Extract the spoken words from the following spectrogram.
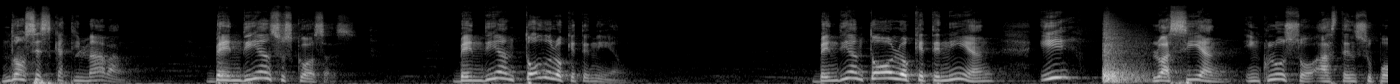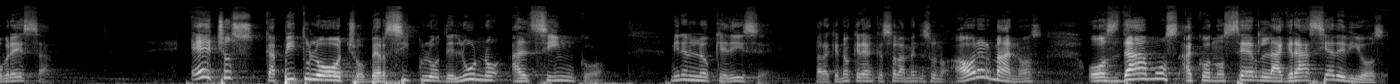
No se escatimaban. Vendían sus cosas. Vendían todo lo que tenían. Vendían todo lo que tenían y lo hacían incluso hasta en su pobreza. Hechos capítulo 8, versículo del 1 al 5. Miren lo que dice, para que no crean que solamente es uno. Ahora, hermanos, os damos a conocer la gracia de Dios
